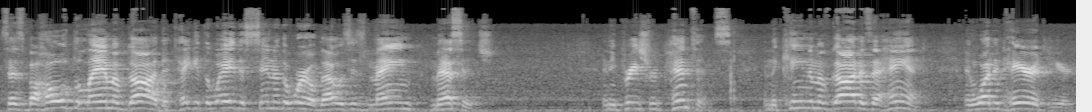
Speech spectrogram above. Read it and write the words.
says, Behold the Lamb of God that taketh away the sin of the world. That was his main message. And he preached repentance, and the kingdom of God is at hand. And what did Herod hear?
